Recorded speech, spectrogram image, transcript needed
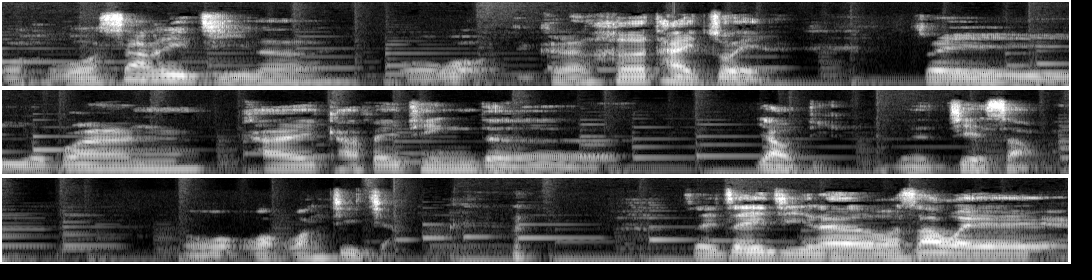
我我上一集呢，我我可能喝太醉了。所以有关开咖啡厅的要点的介绍，我忘忘记讲，所以这一集呢，我稍微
